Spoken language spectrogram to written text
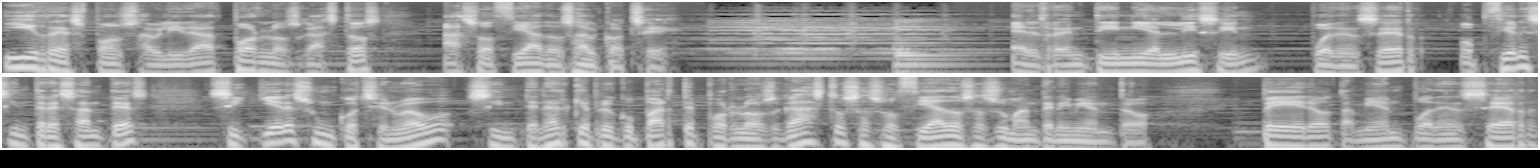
y responsabilidad por los gastos asociados al coche. El renting y el leasing pueden ser opciones interesantes si quieres un coche nuevo sin tener que preocuparte por los gastos asociados a su mantenimiento, pero también pueden ser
